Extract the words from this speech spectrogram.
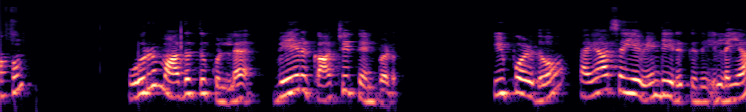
ஆகும்? ஒரு மாதத்துக்குள்ள வேறு காட்சி தென்படும். இப்பொழுதோ தயார் செய்ய வேண்டி இருக்குது இல்லையா?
